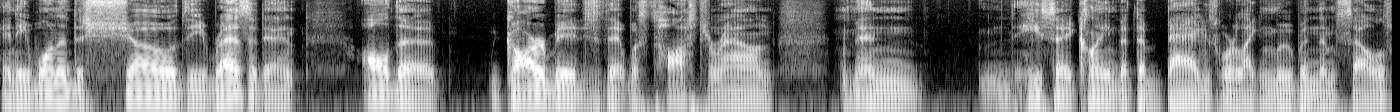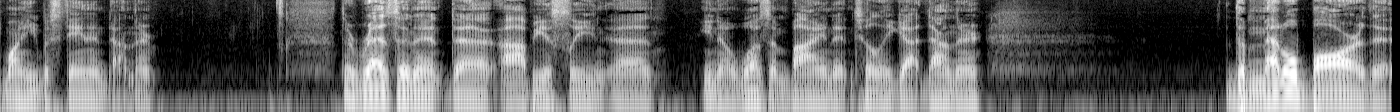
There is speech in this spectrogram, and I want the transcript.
and he wanted to show the resident all the garbage that was tossed around, and he said claimed that the bags were like moving themselves while he was standing down there. The resident uh, obviously, uh, you know, wasn't buying it until he got down there. The metal bar that,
